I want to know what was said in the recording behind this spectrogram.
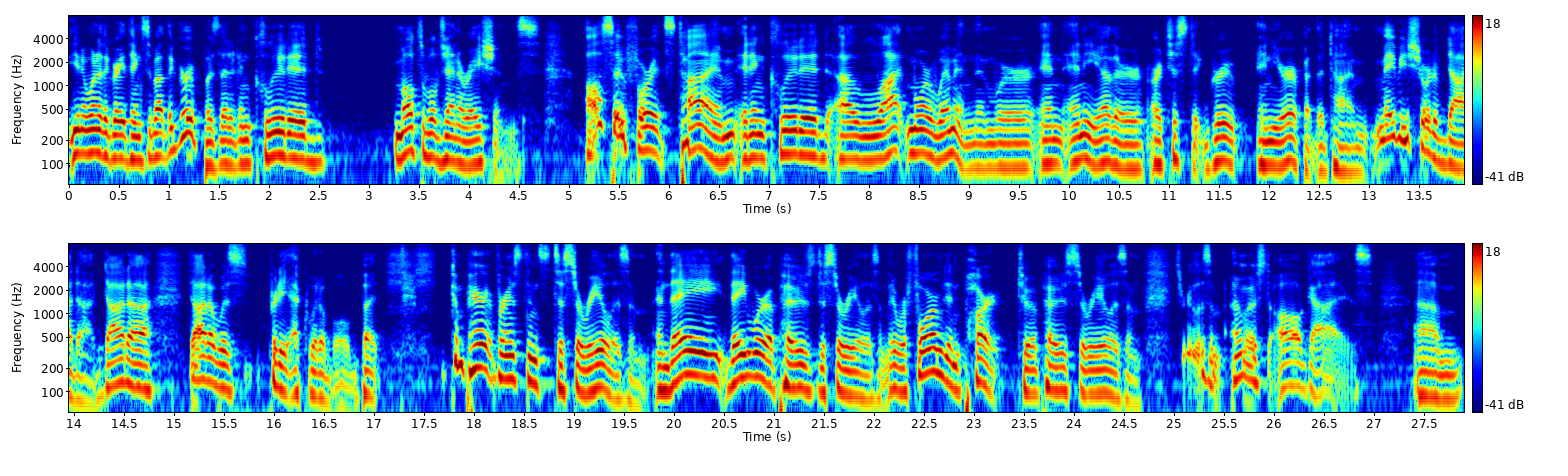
you know, one of the great things about the group was that it included multiple generations. Also, for its time, it included a lot more women than were in any other artistic group in Europe at the time. Maybe short of Dada. Dada, Dada was pretty equitable, but compare it, for instance, to Surrealism, and they they were opposed to Surrealism. They were formed in part to oppose Surrealism. Surrealism, almost all guys. Um,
